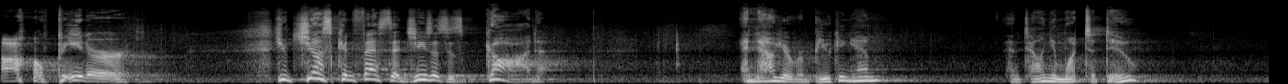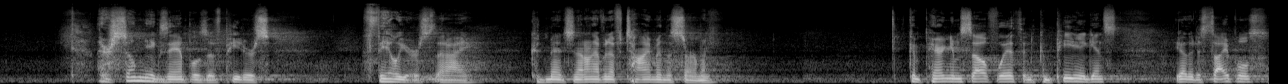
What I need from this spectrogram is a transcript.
Oh, Peter, you just confessed that Jesus is God. And now you're rebuking him and telling him what to do? There are so many examples of Peter's failures that I could mention. I don't have enough time in the sermon. Comparing himself with and competing against the other disciples,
